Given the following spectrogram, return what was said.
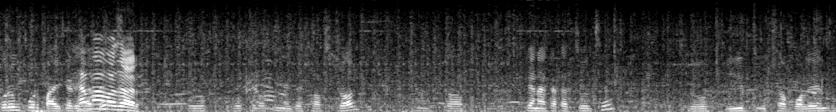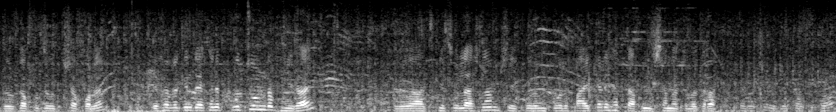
করমপুর পাইকারি হাটে। বাজার তো দেখতে পাচ্ছেন এই যে সব স্টল সব কেনাকাটা চলছে। তো ঈদ উৎসব বলেন দুর্গাপুজো উৎসব বলেন এভাবে কিন্তু এখানে প্রচণ্ড ভিড় হয়। তো আজকে চলে আসলাম সেই করমপুর পাইকারি হাটটা আপনি সামনে চলে ধরার চেষ্টা করছি। এই যে সব স্টল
